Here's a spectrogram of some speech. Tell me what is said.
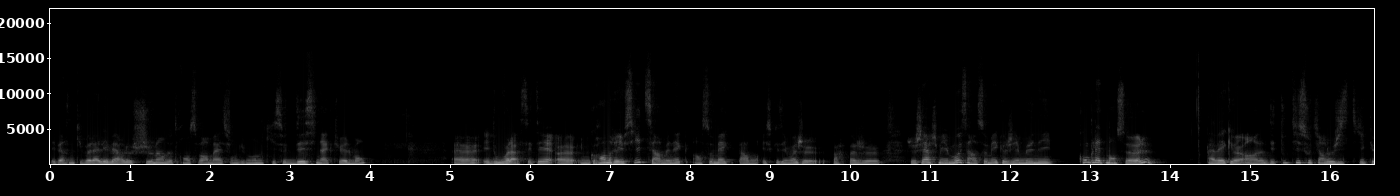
des personnes qui veulent aller vers le chemin de transformation du monde qui se dessine actuellement. Euh, et donc voilà, c'était euh, une grande réussite. C'est un, sommet, pardon, excusez-moi, je, parfois je, cherche mes mots. C'est un sommet que j'ai mené complètement seul, avec euh, un, des tout petits soutiens logistiques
